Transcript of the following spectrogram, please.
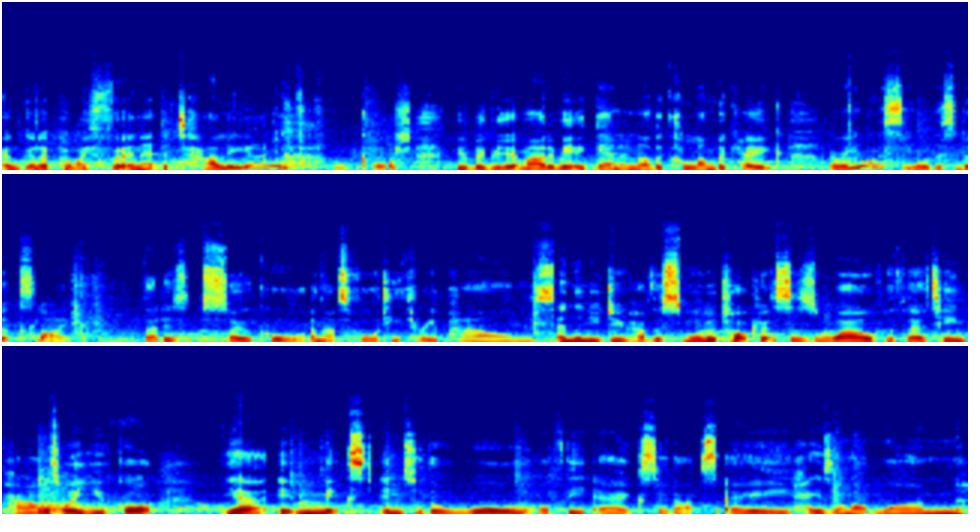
I'm gonna put my foot in it, Italian. Oh gosh, people are gonna get mad at me. Again, another Colomba cake. I really wanna see what this looks like. That is so cool, and that's 43 pounds. And then you do have the smaller chocolates as well for 13 pounds, where you've got yeah, it mixed into the wall of the egg. So that's a hazelnut one,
